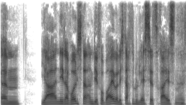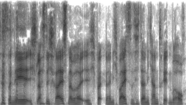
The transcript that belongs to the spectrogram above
ähm, ja, nee, da wollte ich dann an dir vorbei, weil ich dachte, du lässt jetzt reißen. Und ich dachte nee, ich lass nicht reißen, aber ich, ich weiß, dass ich da nicht antreten brauche,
